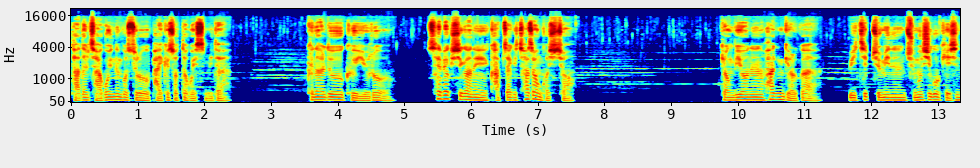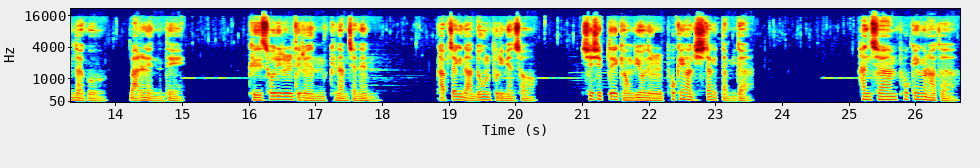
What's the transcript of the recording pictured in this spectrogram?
다들 자고 있는 것으로 밝혀졌다고 했습니다. 그날도 그 이후로 새벽 시간에 갑자기 찾아온 것이죠. 경비원은 확인 결과 윗집 주민은 주무시고 계신다고 말을 했는데 그 소리를 들은 그 남자는 갑자기 난동을 부리면서 70대 경비원을 폭행하기 시작했답니다. 한참 폭행을 하다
